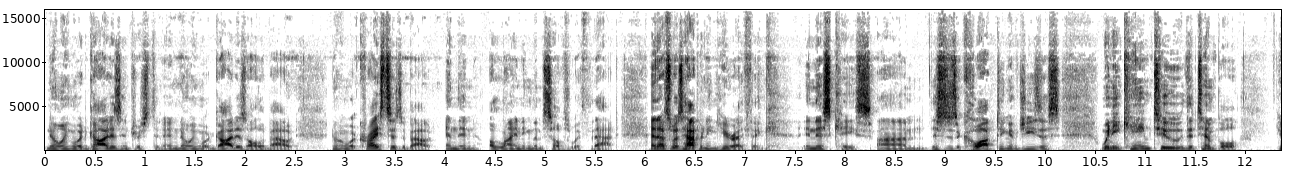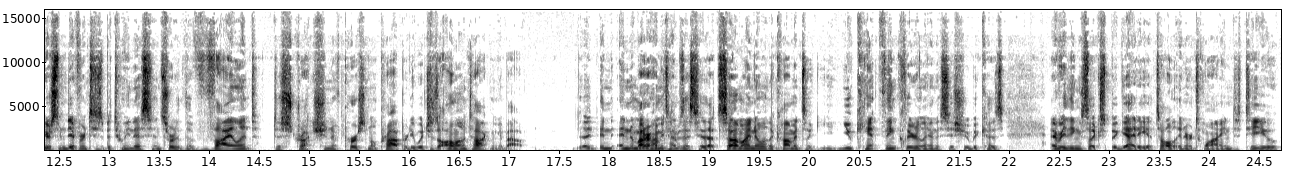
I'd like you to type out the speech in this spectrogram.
knowing what God is interested in, knowing what God is all about, knowing what Christ is about, and then aligning themselves with that. And that's what's happening here, I think, in this case. Um, this is a co opting of Jesus. When he came to the temple, here's some differences between this and sort of the violent destruction of personal property, which is all I'm talking about. Uh, and, and, no matter how many times I say that, some I know in the comments like you can't think clearly on this issue because everything's like spaghetti; it's all intertwined to you.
